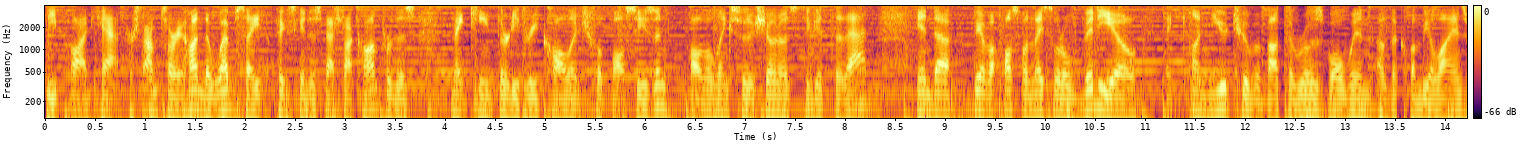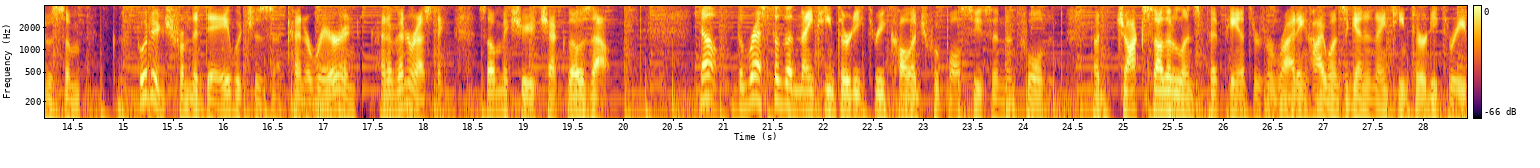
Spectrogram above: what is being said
the podcast, or, I'm sorry, on the website, pigskindispatch.com for this 1933 college football season. Follow the links to the show notes to get to that. And uh, we have a, also a nice little video on YouTube about the Rose Bowl win of the Columbia Lions with some footage from the day, which is uh, kind of rare and kind of interesting. So make sure you check those out. Now, the rest of the 1933 college football season unfolded. Now, Jock Sutherland's Pitt Panthers were riding high once again in 1933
